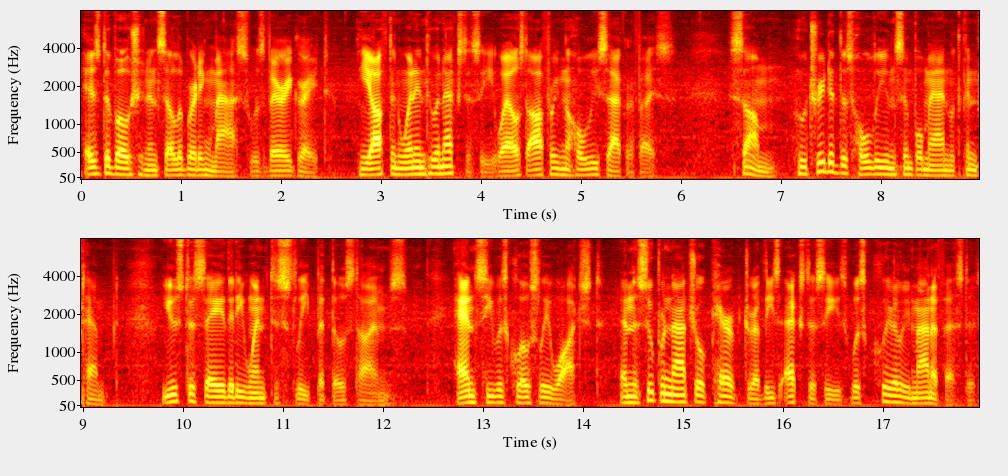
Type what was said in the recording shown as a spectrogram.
His devotion in celebrating Mass was very great. He often went into an ecstasy whilst offering the holy sacrifice. Some, who treated this holy and simple man with contempt, used to say that he went to sleep at those times. Hence he was closely watched, and the supernatural character of these ecstasies was clearly manifested.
